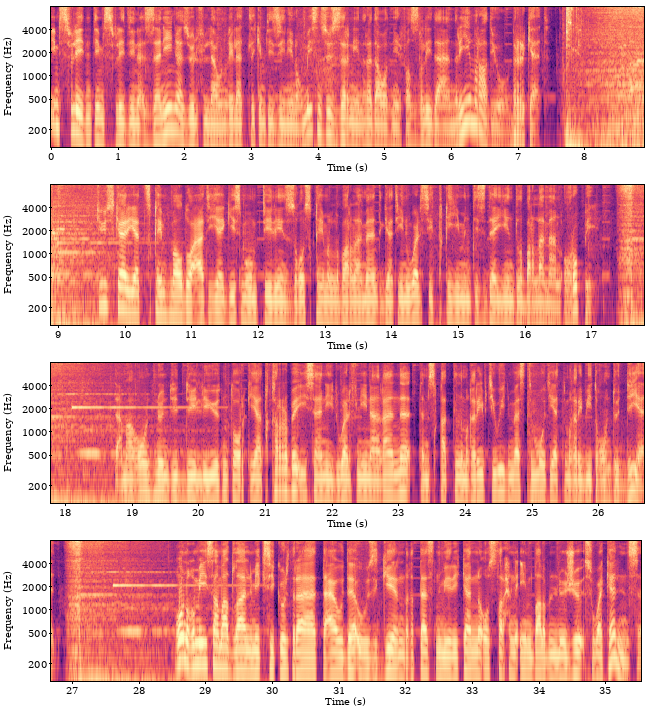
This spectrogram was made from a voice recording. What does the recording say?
يمسفليد انت مسفليدين عزانين ازول فلاون غيلات تلكم تيزينين غميس نزو الزرنين راه داودنين فزغلي دا عن ريم راديو بركات. تيسكاريا تقيم موضوعات يا قيس ممثلين زغوس قيم البرلمان تقاتين والسي تقيم تزداين البرلمان الأوروبي. تعماغون نوندي دي ليوت تركيا تقرب إيساني دوال فنينا غان تمسقات المغرب تيويد ماس تموت يا تمغربي تغون دو دياد. غنغمي سامادلا المكسيكو ترى تعاود وزكير نغتاس الميريكان وصرح نئيم ضالب لو جو سوا كالنس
